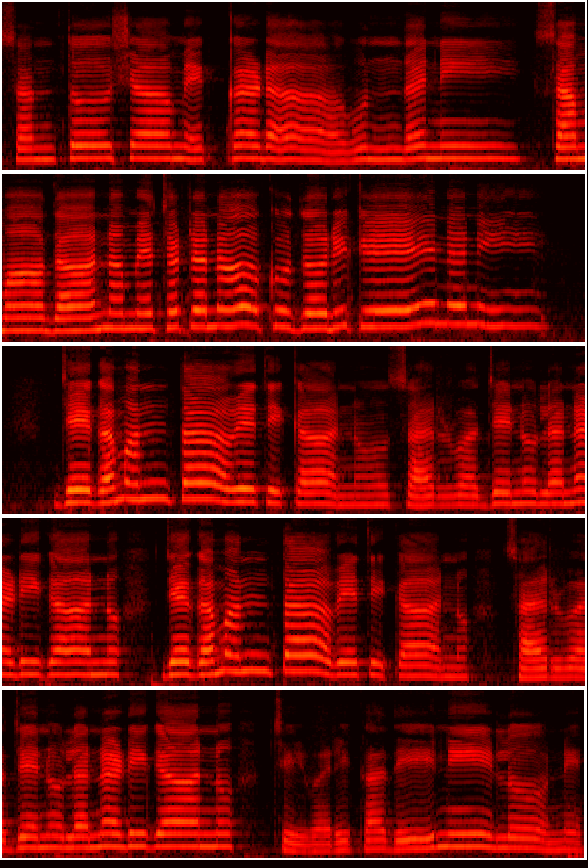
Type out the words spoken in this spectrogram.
సంతోషం ఎక్కడ ఉందని సమాధానమెచట నాకు దొరికేనని. జగమంతా వెతికాను సర్వజనులనడిగాను. జగమంతా వెతికాను సర్వజనులనడిగాను. చివరికది నీలోనే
